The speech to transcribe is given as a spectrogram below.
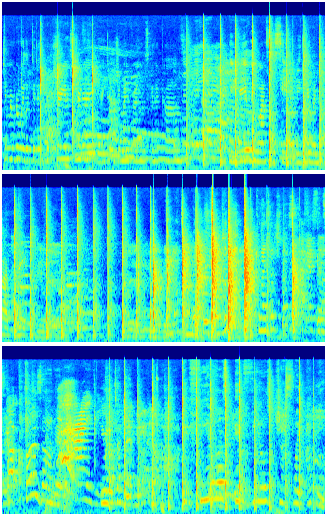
Do you remember we looked at his picture yesterday? I told you my friend was gonna come. He really wants to see what we do in Pod 3. And that's a microphone. Look, can I touch this? It's got fuzz on it. You want to touch it? It feels, it feels just like puppy.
